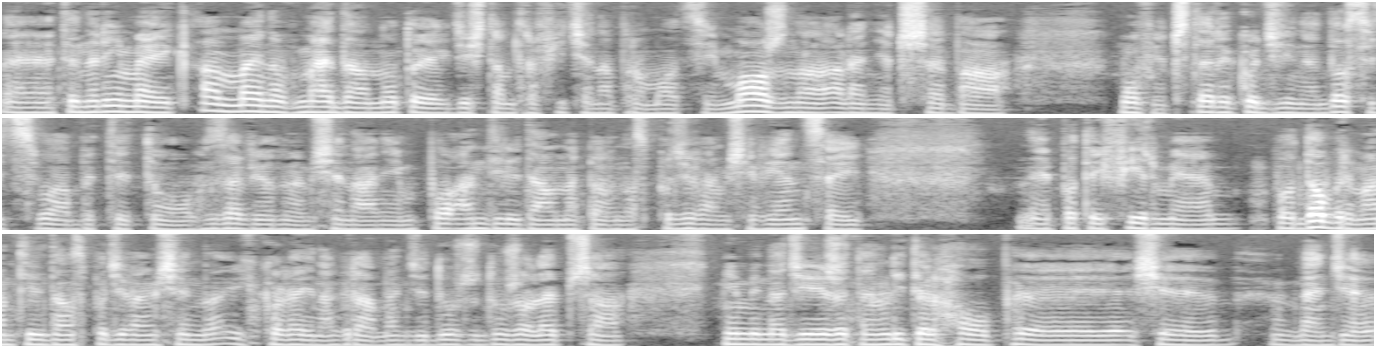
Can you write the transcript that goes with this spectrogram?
e, ten remake, a Man of Medan, no to jak gdzieś tam traficie na promocji, można, ale nie trzeba. Mówię, 4 godziny, dosyć słaby tytuł, zawiodłem się na nim. Po Until Dawn na pewno spodziewałem się więcej. Y, po tej firmie, po dobrym Until Dawn spodziewałem się, no, ich kolejna gra będzie dużo, dużo lepsza. Miejmy nadzieję, że ten Little Hope y, się będzie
